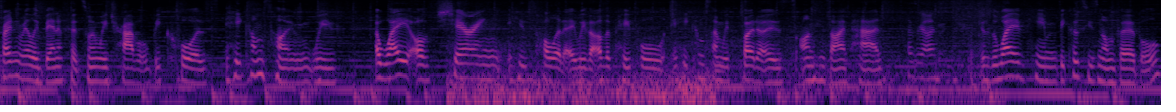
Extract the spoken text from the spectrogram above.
Braden really benefits when we travel because he comes home with a way of sharing his holiday with other people. He comes home with photos on his iPad. How's it going? It was a way of him, because he's non-verbal,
